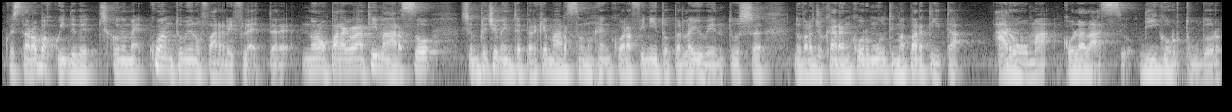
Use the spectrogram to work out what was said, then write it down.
Questa roba qui deve, secondo me, quantomeno far riflettere. Non ho paragonato i marzo, semplicemente perché marzo non è ancora finito per la Juventus, dovrà giocare ancora un'ultima partita a Roma con la Lazio di Igor Tudor,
